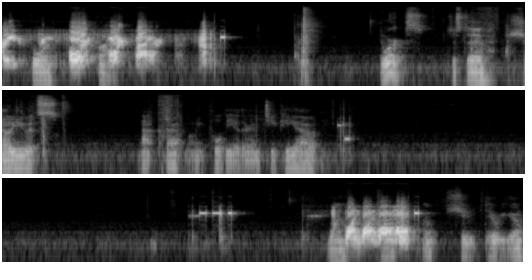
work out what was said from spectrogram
three, four. four, four, five. It works. Just to show you it's not crap, let me pull the other MTP out. One. One, one, one, one. Oh, shoot. There we go.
